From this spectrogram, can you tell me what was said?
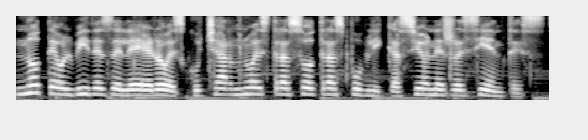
no te olvides de leer o escuchar nuestras otras publicaciones recientes.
